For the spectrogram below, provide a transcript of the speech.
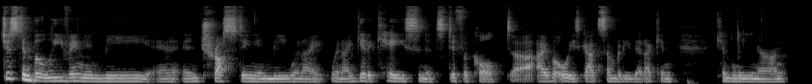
just in believing in me and, and, trusting in me when I when I get a case and it's difficult. Uh, I've always got somebody that I can can lean on.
